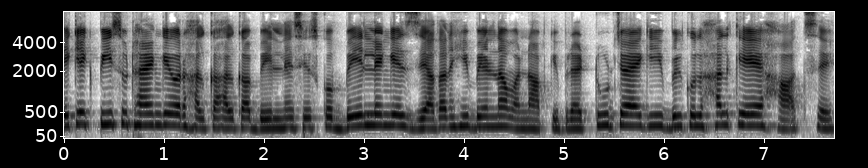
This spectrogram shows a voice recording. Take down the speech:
एक एक पीस उठाएँगे और हल्का हल्का बेलने से इसको बेल लेंगे, ज़्यादा नहीं बेलना, वरना आपकी ब्रेड टूट जाएगी, बिल्कुल हल्के हाथ से।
